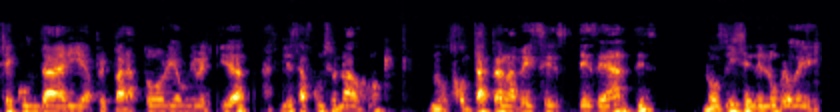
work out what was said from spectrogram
secundaria, preparatoria, universidad, así les ha funcionado, ¿no? Nos contactan a veces desde antes, nos dicen el número de,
